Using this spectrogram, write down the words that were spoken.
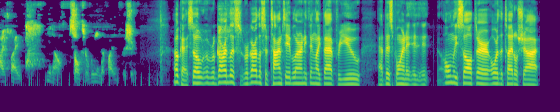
I fight, you know, Salter. We end up fighting for sure. Okay, so regardless, regardless of timetable or anything like that for you at this point, it, it only Salter or the title shot.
